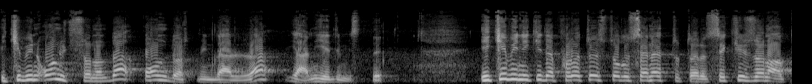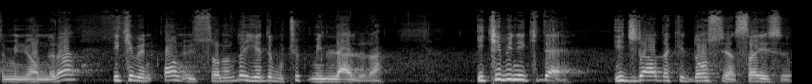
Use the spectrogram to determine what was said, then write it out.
2013 sonunda 14 milyar lira yani 7 misli. 2002'de protestolu senet tutarı 816 milyon lira. 2013 sonunda 7,5 milyar lira. 2002'de icradaki dosya sayısı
